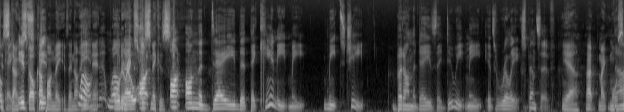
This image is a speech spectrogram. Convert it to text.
Just okay, don't stock up it- on meat if they're not well, eating it. well, Order no, extra on- Snickers. On, on the day that they can't eat meat, meat's cheap. But on the days they do eat meat, it's really expensive. yeah, that make more sense.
